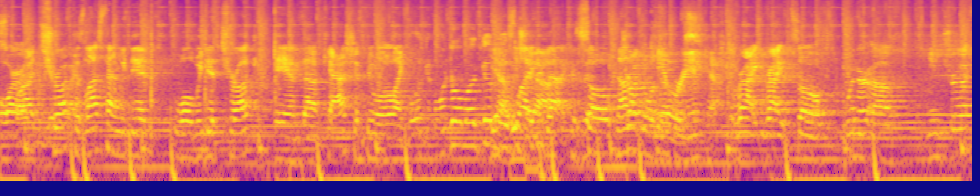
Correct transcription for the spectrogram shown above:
or a truck? Because last time we did, well, we did truck and uh, cash, and people were like, look at, look, oh my goodness. Yeah, we should do that, 'cause So, not truck, everyone camper, and cash. Right, right. So, winner of new truck.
